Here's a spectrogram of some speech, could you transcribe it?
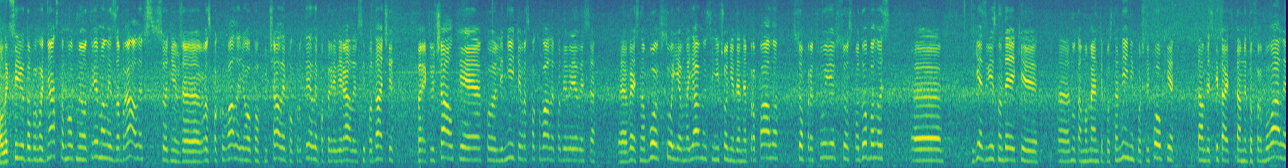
Олексію, доброго дня. Станок ми отримали, забрали. Сьогодні вже розпакували його, повключали, покрутили, поперевіряли всі подачі, переключалки, по лінійки розпакували, подивилися. Е, Весь набор, все є в наявності, нічого ніде не пропало, все працює, все сподобалось. Е, Є, звісно, деякі е, ну, там, моменти по станині, по шліфовці, там десь китайці там не дофарбували.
